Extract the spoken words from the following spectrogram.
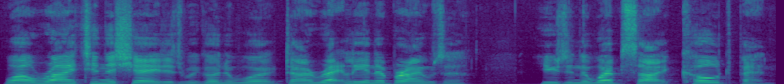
While writing the shaders we're going to work directly in a browser using the website CodePen.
